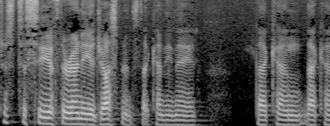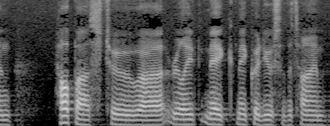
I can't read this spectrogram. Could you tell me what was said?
just to see if there are any adjustments that can be made that can, that can help us to uh, really make, make good use of the time.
